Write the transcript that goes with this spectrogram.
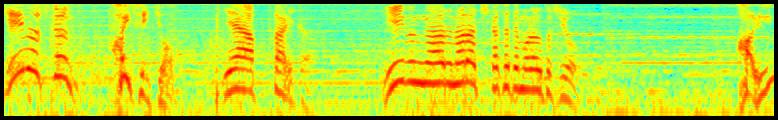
ギブス君。はい船長やっぱりか。言い分があるなら聞かせてもらうとしよう。はい。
